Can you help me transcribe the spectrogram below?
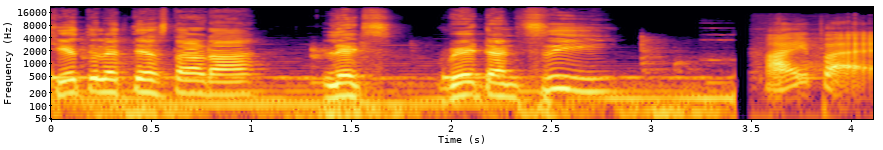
చేతులెత్తేస్తాడా? లెట్స్ వెయిట్ అండ్ సీ అయిపోయి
